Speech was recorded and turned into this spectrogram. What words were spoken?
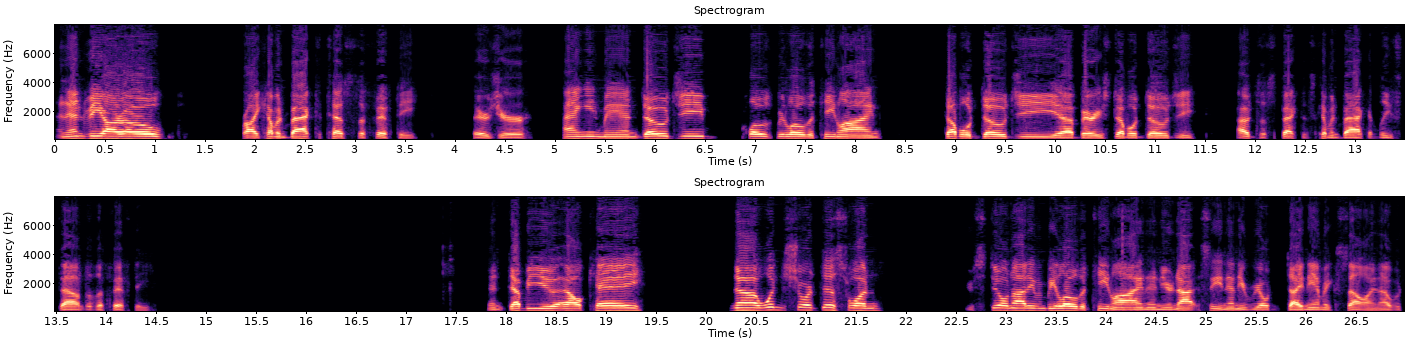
An NVRO probably coming back to test the 50. There's your hanging man doji, closed below the T-line, double doji, uh, bearish double doji. I would suspect it's coming back at least down to the 50. And WLK, no, I wouldn't short this one. You're still not even below the T-line, and you're not seeing any real dynamic selling. I would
